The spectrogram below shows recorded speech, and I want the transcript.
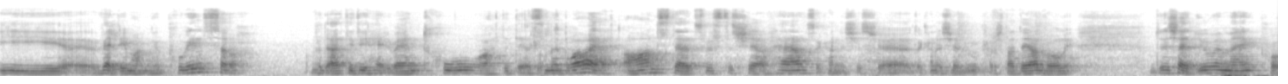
i uh, veldig mange provinser. For det at de hele veien tror at det som er bra, er et annet sted. Så hvis det skjer her, så kan det ikke skje det kan ikke kanskje det er alvorlig. Det skjedde jo med meg på,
